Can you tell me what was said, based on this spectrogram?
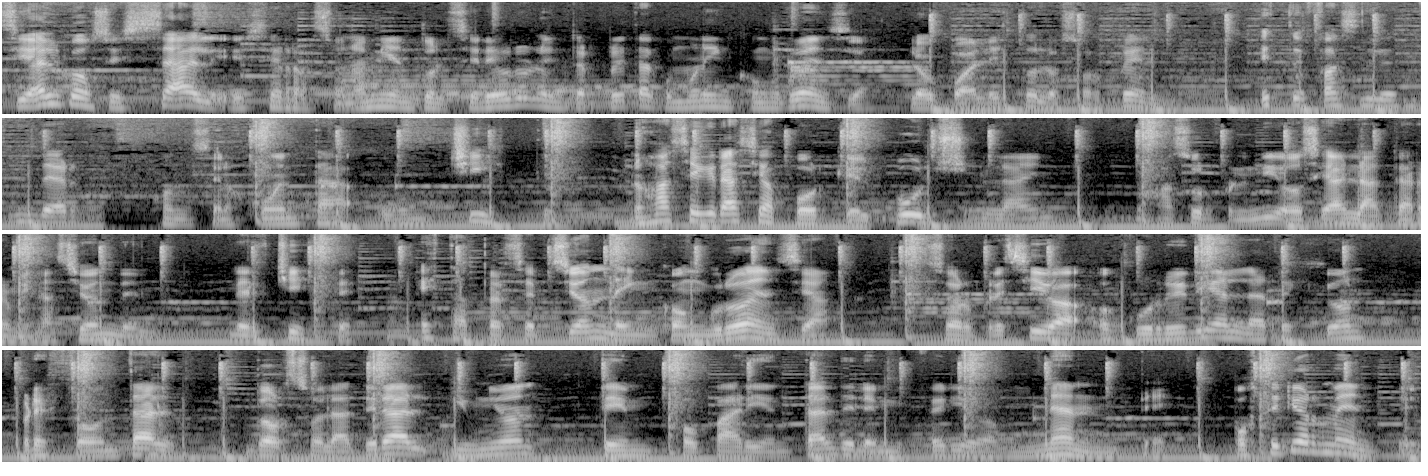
Si algo se sale de ese razonamiento, el cerebro lo interpreta como una incongruencia, lo cual esto lo sorprende. Esto es fácil de entender cuando se nos cuenta un chiste. Nos hace gracia porque el punchline nos ha sorprendido, o sea, la terminación del, del chiste. Esta percepción de incongruencia sorpresiva ocurriría en la región prefrontal, dorsolateral y unión tempopariental del hemisferio dominante. Posteriormente,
